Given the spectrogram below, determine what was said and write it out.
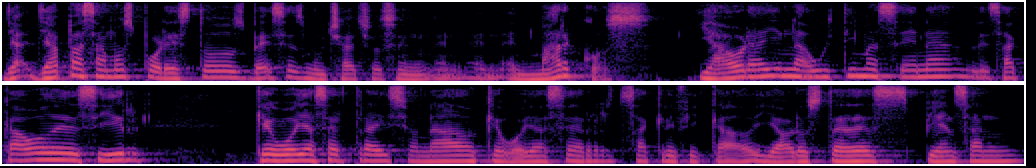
Ya, pasamos por esto dos veces, muchachos, en, Marcos. Y ahora ahí en la última cena les acabo de decir que voy a ser traicionado, que voy a ser sacrificado. Y ahora ustedes piensan,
